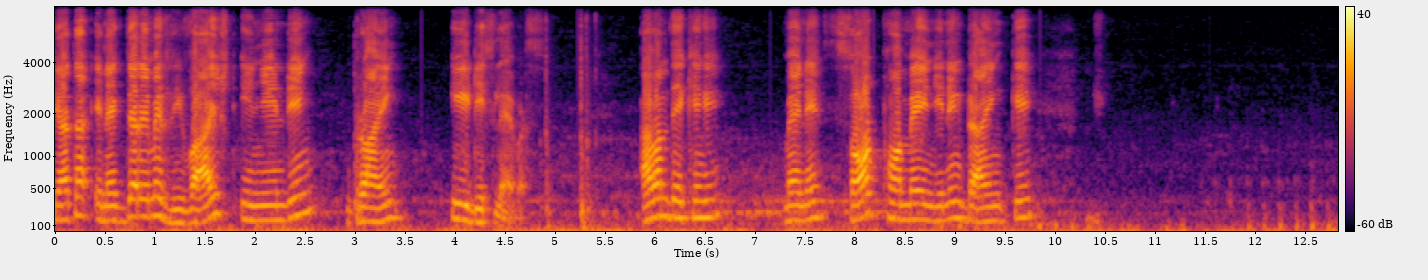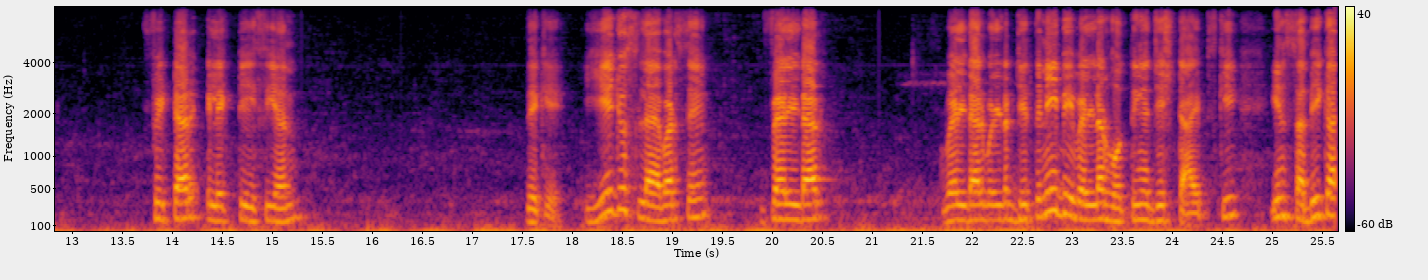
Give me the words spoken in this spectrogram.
क्या था? इनेक्जर ए में revise engineering drawing ED syllabus अब हम देखेंगे, मैंने शॉर्ट फॉर्म में इंजीनियरिंग ड्राइंग के फिटर इलेक्ट्रीशियन देखिए, ये जो स्लेवर्स है वेल्डर वेल्डर वेल्डर जितनी भी वेल्डर होती हैं जिस टाइप्स की, इन सभी का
